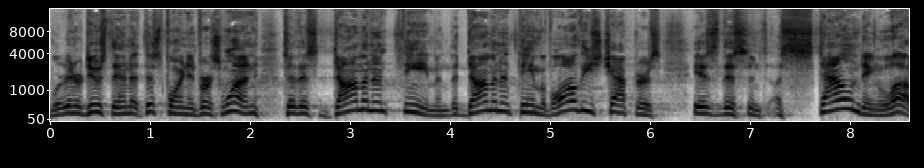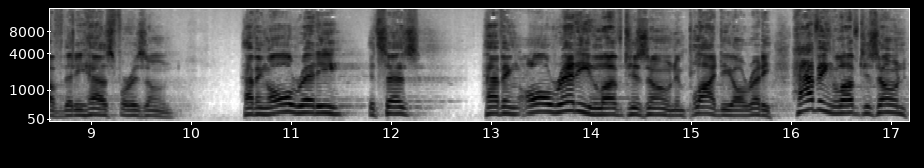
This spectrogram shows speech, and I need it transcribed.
We're introduced then at this point in verse 1 to this dominant theme. And the dominant theme of all these chapters is this astounding love that he has for his own. Having already, it says, having already loved his own, implied the already, having loved his own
